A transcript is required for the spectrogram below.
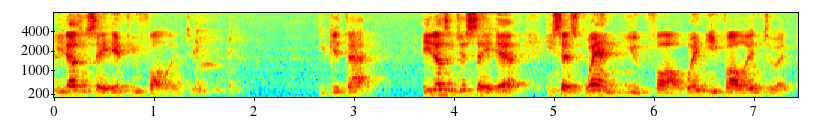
he doesn't say if you fall into. You get that? He doesn't just say if. He says when you fall, when ye fall into it,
